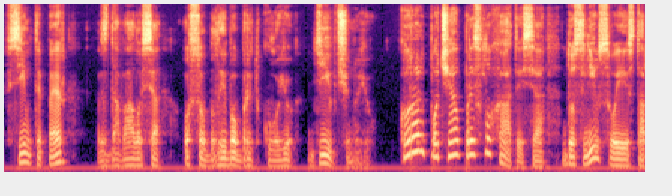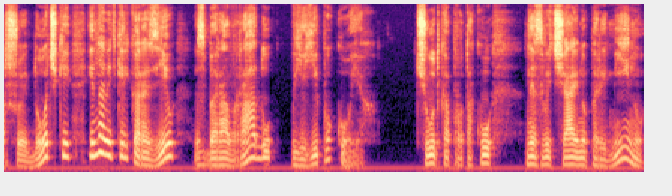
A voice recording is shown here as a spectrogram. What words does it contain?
всім тепер здавалося особливо бридкою дівчиною. Король почав прислухатися до слів своєї старшої дочки і навіть кілька разів збирав раду в її покоях. Чутка про таку незвичайну переміну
